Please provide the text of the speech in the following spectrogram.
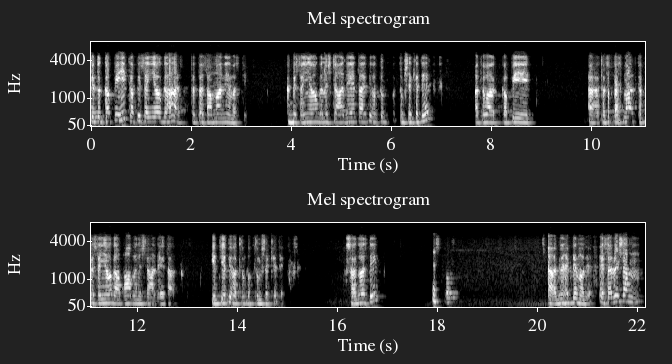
किन्तु कपिः कपिसंयोगः तत्र सामान्यमस्ति। अपि संयोगनिष्ठ आदेयता इति वक्तुं वक्तुं शक्यते अथवा कपि तस्मात् कपि संयोग अभावनिष्ठ आदेयता इत्यपि वक्तुं वक्तुं शक्यते। साधु अस्ति। अग्रे हेग्डे महोदय। सर्वेषां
